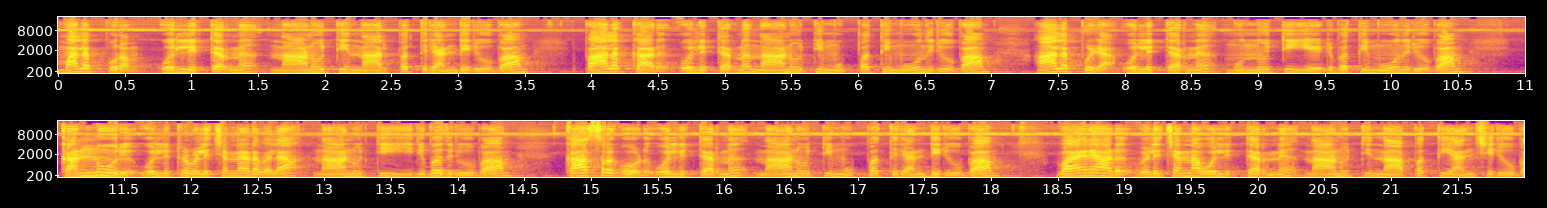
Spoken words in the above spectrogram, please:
മലപ്പുറം ഒരു ലിറ്ററിന് നാനൂറ്റി നാൽപ്പത്തി രണ്ട് രൂപ പാലക്കാട് ഒരു ലിറ്ററിന് നാനൂറ്റി മുപ്പത്തി മൂന്ന് രൂപ ആലപ്പുഴ ഒരു ലിറ്ററിന് മുന്നൂറ്റി എഴുപത്തി മൂന്ന് രൂപ കണ്ണൂർ ഒരു ലിറ്റർ വെളിച്ചെണ്ണയുടെ വില നാനൂറ്റി ഇരുപത് രൂപ കാസർഗോഡ് ഒരു ലിറ്ററിന് നാനൂറ്റി മുപ്പത്തി രണ്ട് രൂപ വയനാട് വെളിച്ചെണ്ണ ഒരു ലിറ്ററിന് നാനൂറ്റി നാൽപ്പത്തി അഞ്ച് രൂപ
